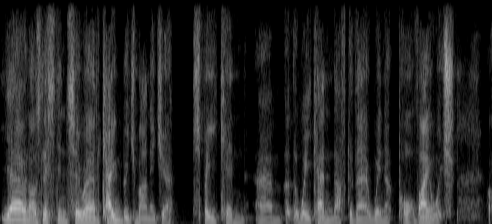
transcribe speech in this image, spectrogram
Yeah, and I was listening to uh, the Cambridge manager speaking um, at the weekend after their win at Port Vale, which I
